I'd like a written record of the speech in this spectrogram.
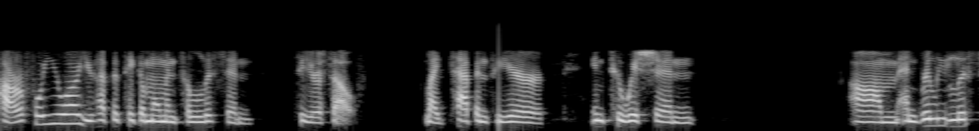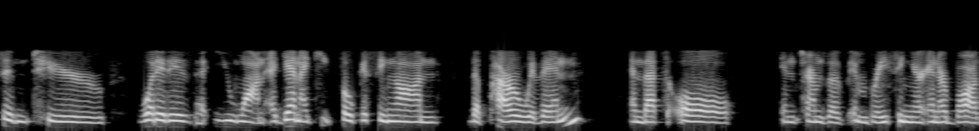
powerful you are, you have to take a moment to listen to yourself. Like tap into your intuition um, and really listen to what it is that you want. Again, I keep focusing on the power within, and that's all in terms of embracing your inner boss,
